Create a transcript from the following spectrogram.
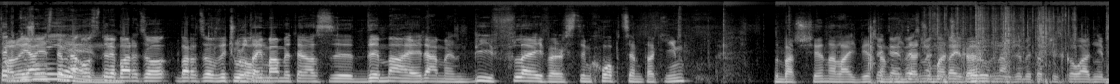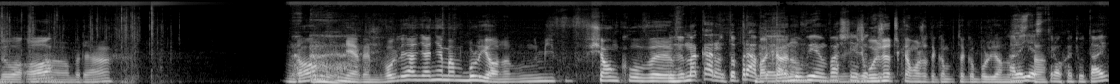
tak Ale dużo ja nie jestem na ostre bardzo, bardzo wyczulony. Tutaj mamy teraz y, Demae Ramen Beef Flavor z tym chłopcem takim. Zobaczcie, na live tam Czekaj, widać wezmę tutaj, Maćka. wyrównam, żeby to wszystko ładnie było. O! Dobra. No, nie wiem, w ogóle ja, ja nie mam bulionu. Mi wsiąkł w W makaron, to prawda. makaron. Ja mówiłem właśnie, że... Łyżeczka może tego, tego bulionu Ale została. jest trochę tutaj.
